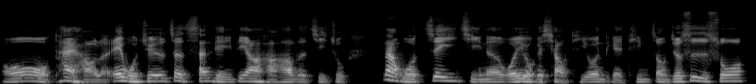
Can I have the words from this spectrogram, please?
哦，太好了，诶，我觉得这三点一定要好好的记住。那我这一集呢，我有个小提问给听众，就是说，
